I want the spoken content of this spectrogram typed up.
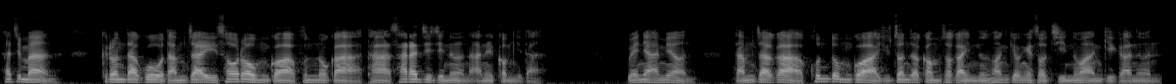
하지만 그런다고 남자의 서러움과 분노가 다 사라지지는 않을 겁니다. 왜냐하면 남자가 콘돔과 유전자 검사가 있는 환경에서 진화한 기간은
